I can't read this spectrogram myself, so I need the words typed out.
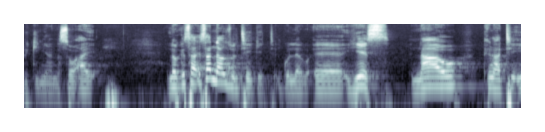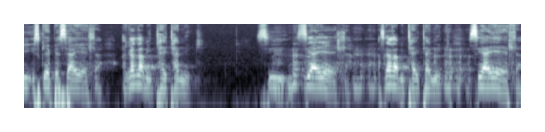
wikinyana so i look isa sundowns will take it uh, yes now engathi i- iskepe siyayehla akakabi titanic si siyayehla. Asikakabi titanic. Siyayehla.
